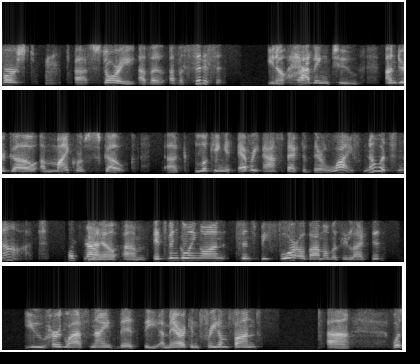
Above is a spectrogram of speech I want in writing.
first uh, story of a of a citizen, you know, having to undergo a microscope uh, looking at every aspect of their life. No, it's not. It's not. You know, um, it's been going on since before Obama was elected. You heard last night that the American Freedom Fund uh, was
